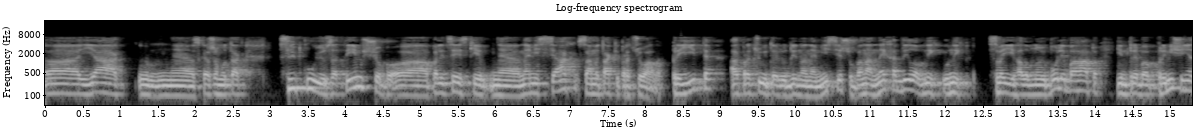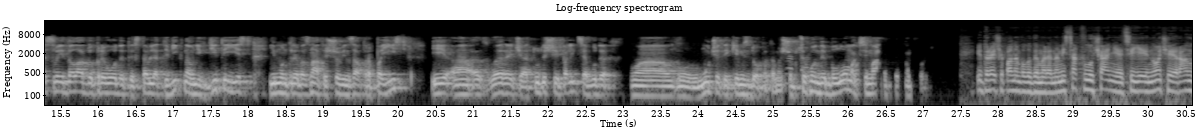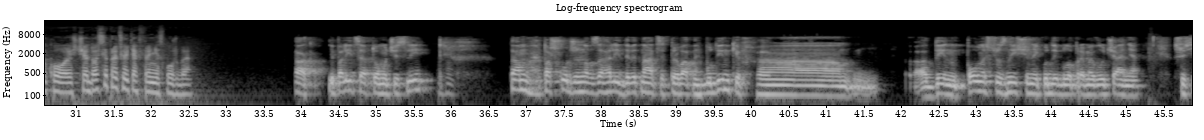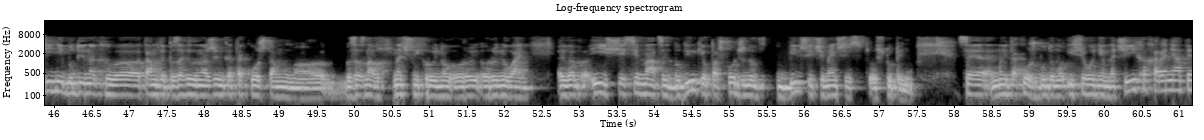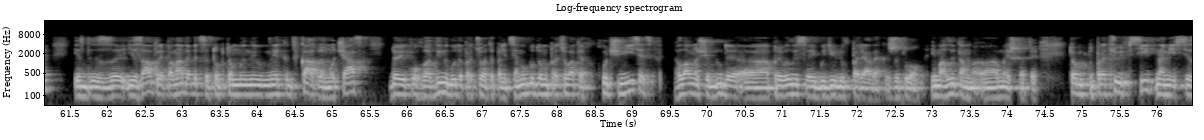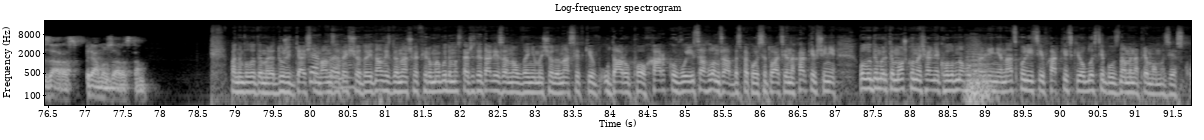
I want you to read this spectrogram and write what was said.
я, е, скажімо так, слідкую за тим, щоб е, поліцейські на місцях саме так і працювали. Приїдьте, а працюйте людина на місці, щоб вона не ходила. В них у них своєї головної болі багато. Їм треба приміщення свої до ладу приводити, вставляти вікна. У них діти є. Йому треба знати, що він завтра поїсть. І е, речі, а тут ще й поліція буде е, мучити якимись допитами, щоб цього не було максимально комфортно. І до речі, пане Володимире, на місцях влучання цієї ночі і ранку ще досі працюють екстрені служби. Так, і поліція в тому числі. Там пошкоджено взагалі 19 приватних будинків. Е, Один повністю знищений, куди було пряме влучання. Сусідній будинок, е, там, де загиблена жінка, також там е, зазнав значних руйнувань. Е, І ще 17 будинків пошкоджено в більшій чи меншій ст- ступені. Це ми також будемо і сьогодні вночі їх охороняти, і, і завтра понадобиться. Тобто, ми не, не вказуємо час, до якого години буде працювати поліція. Ми будемо працювати хоч місяць. Головне, щоб люди е, привели свої будівлі в порядок, житло і могли там е, мешкати. Тобто працюють всі на місці зараз, прямо зараз там. Пане Володимире, дуже вдячний вам за те, що доєднались до нашого ефіру. Ми будемо стежити далі за оновленнями щодо наслідків удару по Харкову і загалом за безпекову ситуацію на Харківщині. Володимир Тимошко, начальник головного управління Нацполіції в Харківській області, був з нами на прямому зв'язку.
